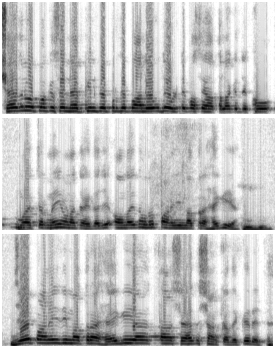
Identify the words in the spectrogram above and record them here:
ਸ਼ਾਇਦ ਨੂੰ ਆਪਾਂ ਕਿਸੇ ਨੈਪਕਿਨ ਪੇਪਰ ਤੇ ਪਾ ਲਿਓ ਉਹਦੇ ਉਲਟੇ ਪਾਸੇ ਹੱਥ ਲਾ ਕੇ ਦੇਖੋ ਮੋਇਸਚਰ ਨਹੀਂ ਆਉਣਾ ਚਾਹੀਦਾ। ਜੇ ਆਉਂਦਾ ਤਾਂ ਮਤਲਬ ਪਾਣੀ ਦੀ ਮਾਤਰਾ ਹੈਗੀ ਆ। ਜੇ ਪਾਣੀ ਦੀ ਮਾਤਰਾ ਹੈਗੀ ਆ ਤਾਂ ਸ਼ਾਇਦ ਸ਼ੰਕਾ ਦੇ ਘੇਰੇ 'ਚ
